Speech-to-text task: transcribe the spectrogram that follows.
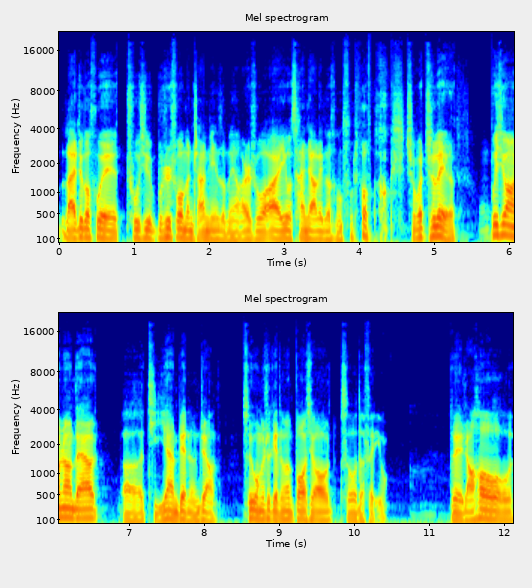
来这个会出去不是说我们产品怎么样，而是说哎又参加了一个很复杂的什么之类的。不希望让大家呃体验变成这样，所以我们是给他们报销所有的费用，对，然后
